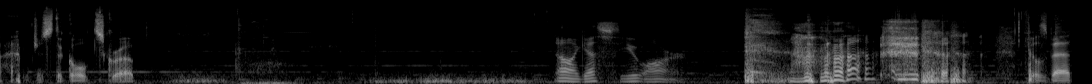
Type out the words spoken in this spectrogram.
I'm just the gold scrub. Oh, I guess you are. Feels bad.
